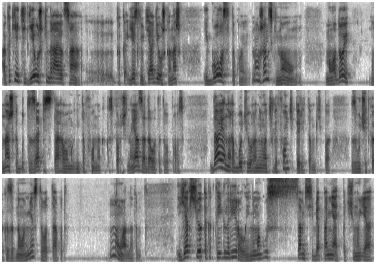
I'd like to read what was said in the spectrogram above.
А какие тебе девушки нравятся? Э, как- если у тебя девушка, наш и голос такой, ну, женский, но молодой, ну, знаешь, как будто запись старого магнитофона, как испорчена. Я задал этот вопрос. Да, я на работе уронила телефон, теперь там, типа, звучит как из одного места, вот так вот. Ну, ладно там. Я все это как-то игнорировал. Я не могу сам себя понять, почему я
